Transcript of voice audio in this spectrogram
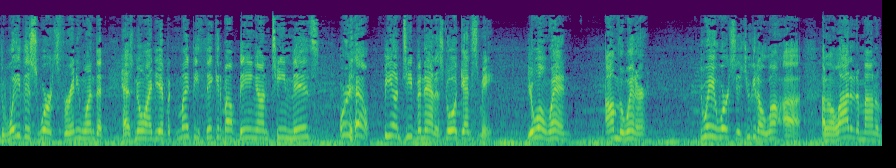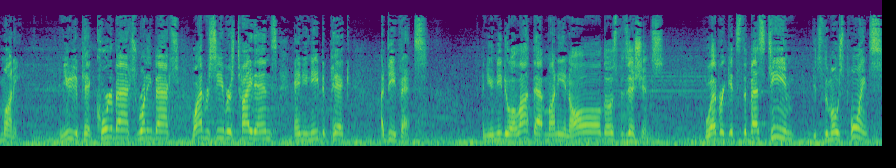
The way this works for anyone that has no idea but might be thinking about being on Team Miz, or hell, be on Team Bananas, go against me. You won't win. I'm the winner. The way it works is you get a lo- uh, an allotted amount of money, and you need to pick quarterbacks, running backs, wide receivers, tight ends, and you need to pick a defense. And you need to allot that money in all those positions. Whoever gets the best team gets the most points,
